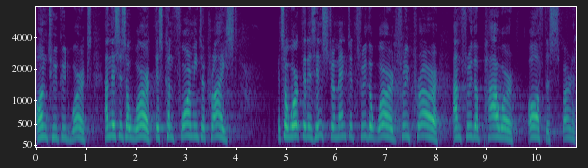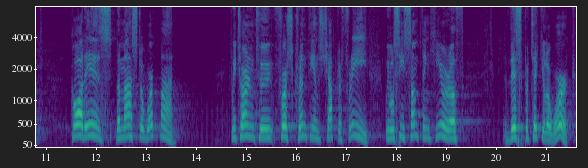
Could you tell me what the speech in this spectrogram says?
unto good works. And this is a work, this conforming to Christ. It's a work that is instrumented through the Word, through prayer, and through the power of the Spirit. God is the master workman. If we turn to 1 Corinthians chapter 3, we will see something here of this particular work.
